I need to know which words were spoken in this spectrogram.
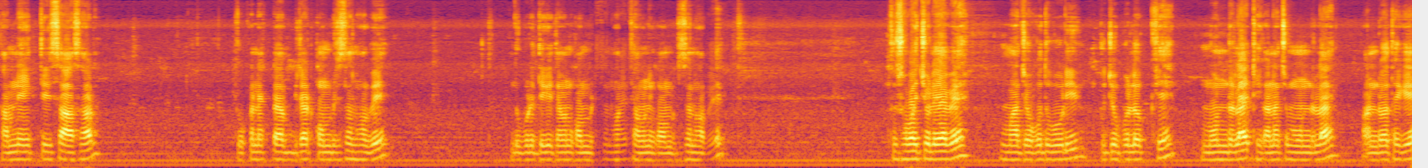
সামনে একত্রিশে আষাঢ়। তো ওখানে একটা বিরাট কম্পিটিশন হবে। দুপুরের দিকে যেমন কম্পিটিশন হয়, তেমনই কম্পিটিশন হবে। তো সবাই চলে যাবে। মা জগৎগৌরী পুজো উপলক্ষে মণ্ডলায়, ঠিকানা আছে মণ্ডলায়, পান্ডুয়া থেকে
